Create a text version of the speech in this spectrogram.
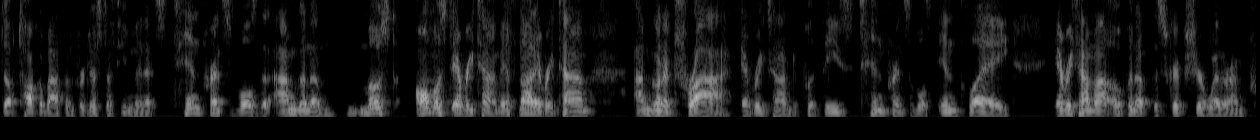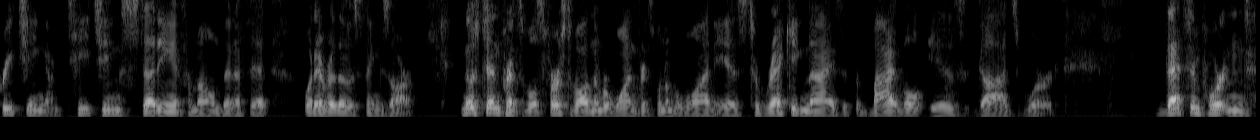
to talk about them for just a few minutes. Ten principles that I'm going to most almost every time, if not every time, I'm going to try every time to put these ten principles in play every time I open up the scripture, whether I'm preaching, I'm teaching, studying it for my own benefit, whatever those things are. And those 10 principles, first of all, number one, principle number one is to recognize that the Bible is God's word. That's important.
